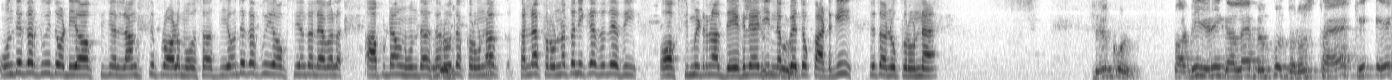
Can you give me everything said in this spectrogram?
ਉਹਦੇ ਕਰਕੇ ਵੀ ਤੁਹਾਡੀ ਆਕਸੀਜਨ ਲੰਗਸ 'ਚ ਪ੍ਰੋਬਲਮ ਹੋ ਸਕਦੀ ਹੈ। ਉਹਦੇ ਕਰਕੇ ਵੀ ਆਕਸੀਜਨ ਦਾ ਲੈਵਲ ਅਪ ਡਾਊਨ ਹੁੰਦਾ ਸਰ। ਉਹ ਤਾਂ ਕਰੋਨਾ ਕੱਲਾ ਕਰੋਨਾ ਤਾਂ ਨਹੀਂ ਕਹਿ ਸਕਦੇ ਅਸੀਂ। ਆਕਸੀਮੀਟਰ ਨਾਲ ਦੇਖ ਲਿਆ ਜੀ 90 ਤੋਂ ਘਟ ਗਈ ਤੇ ਤੁਹਾਨੂੰ ਕਰੋਨਾ ਬਿਲਕੁਲ। ਤੁਹਾਡੀ ਜਿਹੜੀ ਗੱਲ ਹੈ ਬਿਲਕੁਲ ਦਰੁਸਤ ਹੈ ਕਿ ਇਹ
